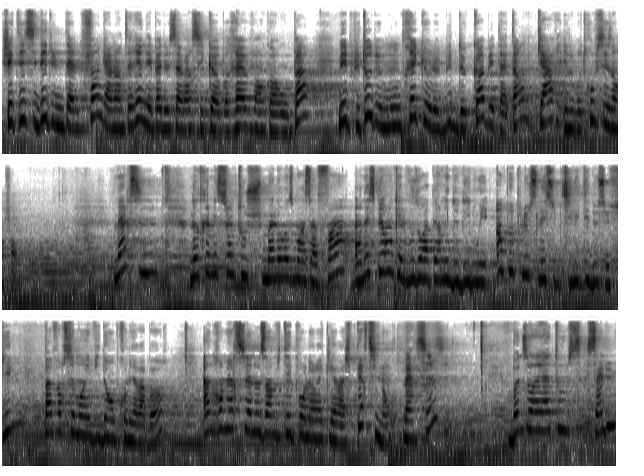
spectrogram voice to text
J'ai décidé d'une telle fin car l'intérêt n'est pas de savoir si Cobb rêve encore ou pas, mais plutôt de montrer que le but de Cobb est atteint car il retrouve ses enfants. Merci. Notre émission touche malheureusement à sa fin, en espérant qu'elle vous aura permis de dénouer un peu plus les subtilités de ce film, pas forcément évident au premier abord. Un grand merci à nos invités pour leur éclairage pertinent. Merci. Bonne soirée à tous. Salut.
